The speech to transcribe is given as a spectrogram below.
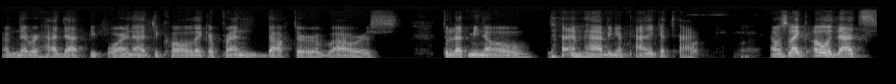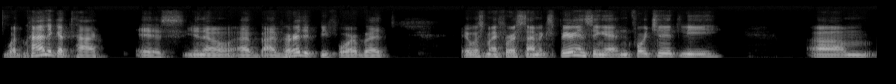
I've never had that before. And I had to call like a friend doctor of ours to let me know that I'm having a panic attack. I was like, oh, that's what panic attack is you know I've, I've heard it before but it was my first time experiencing it and fortunately um,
